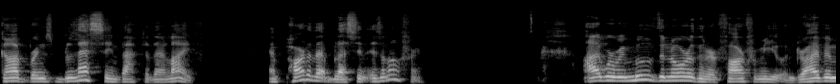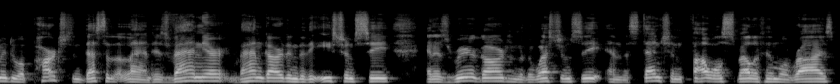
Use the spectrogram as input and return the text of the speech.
God brings blessing back to their life. And part of that blessing is an offering. I will remove the northerner far from you, and drive him into a parched and desolate land, his vanguard into the eastern sea, and his rear guard into the western sea, and the stench and foul smell of him will rise,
